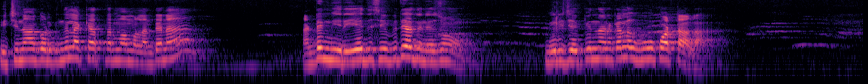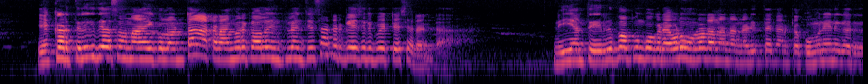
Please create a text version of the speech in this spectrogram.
పిచ్చినా కొడుకుంది లెక్కేస్తారు మమ్మల్ని అంతేనా? అంటే మీరు ఏది చెబితే అది నిజం. మీరు చెప్పిన దానికల్లా ఊ కొట్టాలా? ఎక్కడ తెలుగుదేశం నాయకులు అంట అక్కడ అమెరికాలో ఇన్ఫ్లుయెన్స్ చేసి అక్కడ కేసులు పెట్టేశారంట. నీ అంత ఎర్రిపాప ఇంకొకటి ఎవడు ఉండడని నన్ను? అడిగితే కనుక కొమ్మినేని గారు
